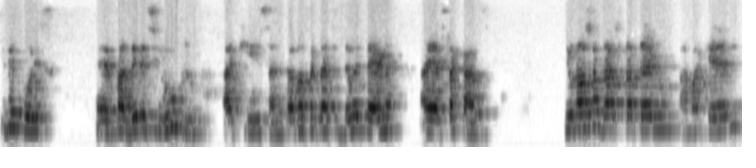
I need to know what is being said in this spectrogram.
e depois é, fazer esse núcleo aqui em Sá. Então, a nossa gratidão eterna a essa casa. E o nosso abraço fraterno a Maquele.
